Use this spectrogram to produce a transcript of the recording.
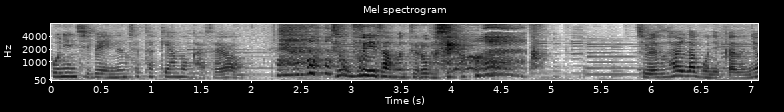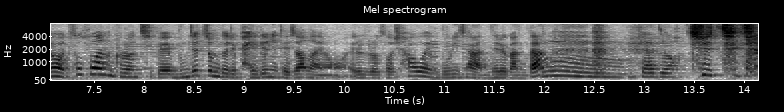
본인 집에 있는 세탁기 한번 가서요 두 분이서 한번 들어보세요. 집에서 살다 보니까는요 소소한 그런 집에 문제점들이 발견이 되잖아요. 예를 들어서 샤워에 물이 잘 안 내려간다. Mmh, J'adore. 진짜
